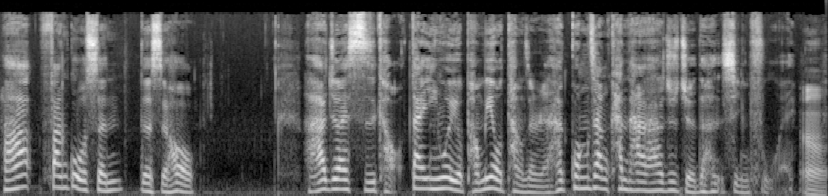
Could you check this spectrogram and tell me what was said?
然后他翻过身的时候，他就在思考。但因为有旁边有躺着人，他光这样看他，他就觉得很幸福。哎，嗯，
